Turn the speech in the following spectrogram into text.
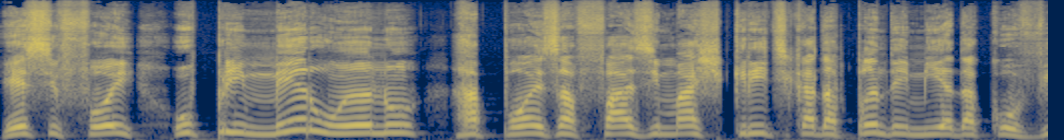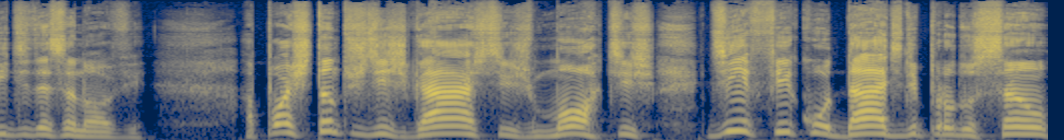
Esse foi o primeiro ano após a fase mais crítica da pandemia da Covid-19. Após tantos desgastes, mortes, dificuldade de produção,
